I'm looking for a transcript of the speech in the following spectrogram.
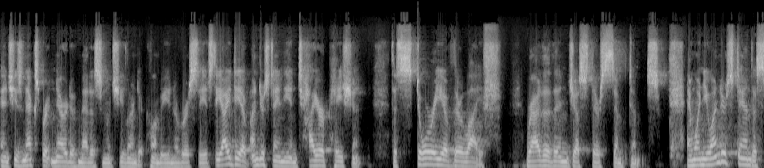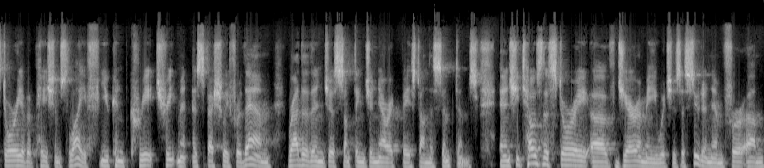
and she's an expert in narrative medicine, which she learned at Columbia University. It's the idea of understanding the entire patient, the story of their life rather than just their symptoms. And when you understand the story of a patient's life, you can create treatment especially for them rather than just something generic based on the symptoms. And she tells the story of Jeremy, which is a pseudonym for um,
